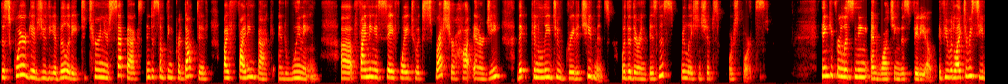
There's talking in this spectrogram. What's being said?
the square gives you the ability to turn your setbacks into something productive by fighting back and winning. Uh, finding a safe way to express your hot energy that can lead to great achievements, whether they're in business, relationships, or sports. Thank you for listening and watching this video. If you would like to receive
